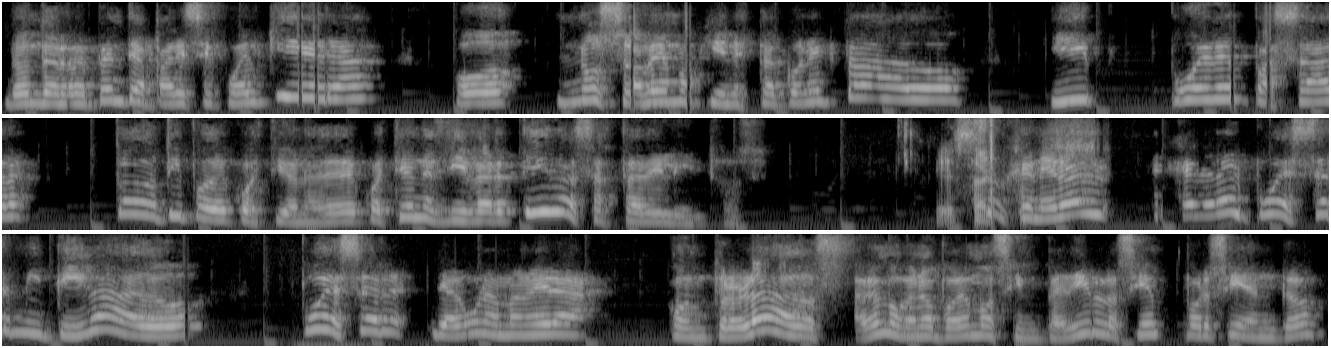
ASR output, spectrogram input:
donde de repente aparece cualquiera o no sabemos quién está conectado y pueden pasar todo tipo de cuestiones, desde cuestiones divertidas hasta delitos. Eso en general, en general puede ser mitigado, puede ser de alguna manera controlado, sabemos que no podemos impedirlo 100%,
